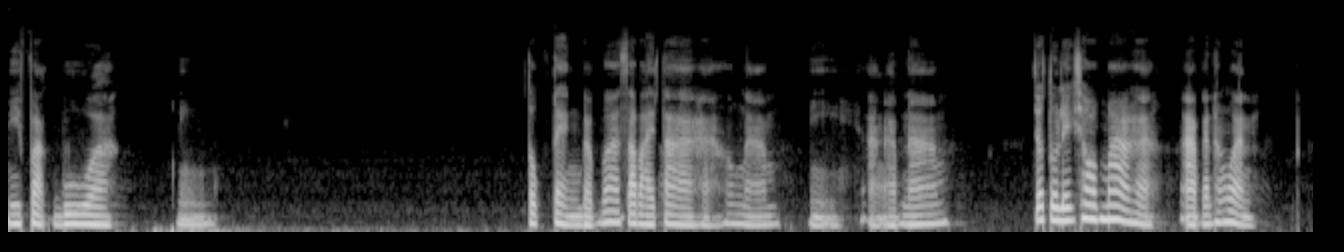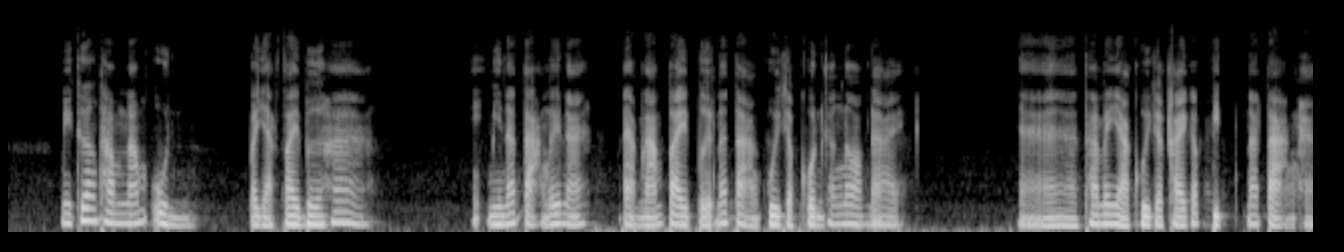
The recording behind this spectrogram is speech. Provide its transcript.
มีฝักบัวนี่ ตกแต่งแบบว่าสบายตาค่ะ ห้องน้ำนี่อ่างอาบน้ำเจ้าตัวเล็กชอบมากค่ะ อาบกันทั้งวัน มีเครื่องทำน้ำอุ่น ประหยัดไฟเบอร์ห้านี่มีหน้าต่างด้วยนะอาบน้ำไปเปิดหน้าต่างคุยกับคนข้างนอกได้อ่าถ้าไม่อยากคุยกับใครก็ปิดหน้าต่างค่ะ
